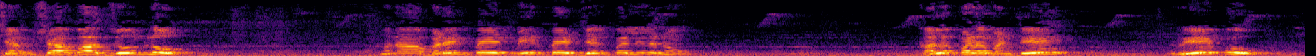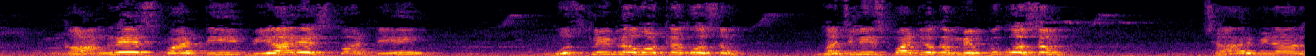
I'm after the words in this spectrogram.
శంషాబాద్ జోన్లో మన బడెన్పేట్ మీర్పేట్ జల్పల్లిలను కలపడం అంటే రేపు కాంగ్రెస్ పార్టీ బీఆర్ఎస్ పార్టీ ముస్లింల ఓట్ల కోసం మజ్లీస్ పార్టీ యొక్క మెప్పు కోసం చార్మినార్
